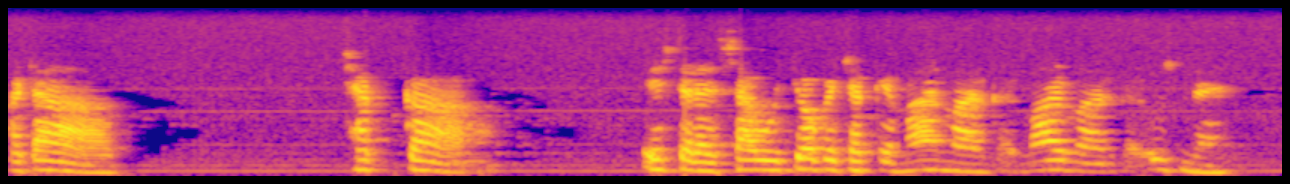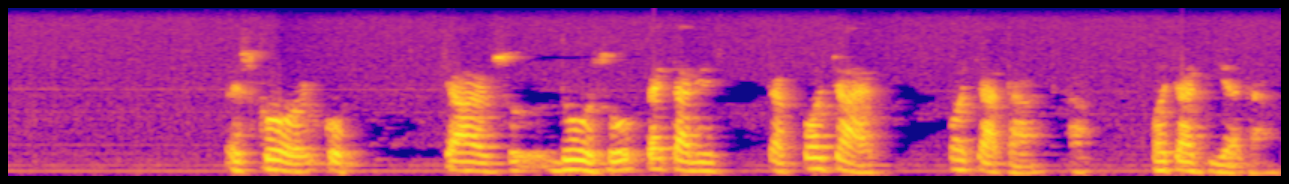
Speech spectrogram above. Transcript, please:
फटाक, छक्का। इस तरह साबू चौके छक्के मार मार कर, मार मार कर उसने स्कोर को चार सौ, दो सौ पैंतालीस तक पहुँचा है, पहुँचा था पहुँचा दिया था।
